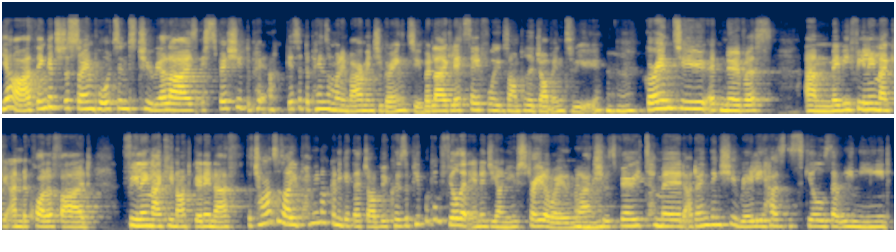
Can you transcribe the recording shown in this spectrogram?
yeah, I think it's just so important to realize, especially depend I guess it depends on what environment you're going to. But like let's say for example a job interview. Mhm. Go into it nervous, um, maybe feeling like you're underqualified, feeling like you're not good enough, the chances are you're probably not going to get that job because the people can feel that energy on you straight away. They're like, she was very timid. I don't think she really has the skills that we need.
